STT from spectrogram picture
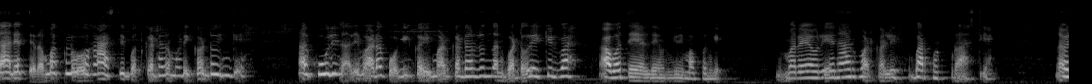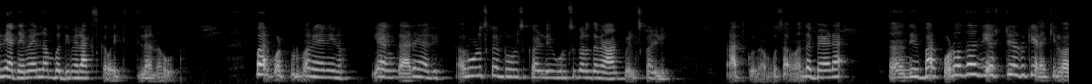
ನಾನು ಎತ್ತಿರೋ ಮಕ್ಕಳು ಆಸ್ತಿ ಬದುಕಟ್ಟ ಮಾಡಿಕೊಂಡು ಹಿಂಗೆ. ಆ ಕೂಲಿ ನಾಲಿ ಮಾಡಕ್ಕೆ ಹೋಗಿ ಕೈ ಮಾಡ್ಕೊಂಡ್ರೆ ನನ್ನ ಹೊಟ್ಟೆ ಇಕ್ಕಿಲ್ವಾ? ಅವತ್ತೇ ಅವ್ನಿಗೆ ನಿಮ್ಮಪ್ಪನಿಗೆ ಮರೆ, ಅವ್ರು ಏನಾದ್ರು ಮಾಡ್ಕೊಳ್ಳಿ. ಬರ್ಕೊಟ್ಬಿಡು ಆಸ್ತಿಯ. ನಾವು ಅದೇ ಮೇಲೆ ನಮ್ಮ ಬುದ್ಧಿ ಮೇಲೆ ಹಾಕ್ಸ್ಕೊಯ್ತಿಲ್ಲ ನಾವು. ಬರ್ಕೊಟ್ಬಿಡು ಮರೆ ನೀನು. ಹೆಂಗಾರೆ ಆಗಲಿ. ಅವ್ರು ಉಳಿಸ್ಕೊಂಡು ಉಳಿಸ್ಕೊಳ್ಳಿ ಉಳಿಸ್ಕೊಳ್ತಾರೆ ಆಗ ಬೆಳೆಸ್ಕೊಳ್ಳಿ. ಅದಕ್ಕೂ ನಮಗೂ ಸಂಬಂಧ ಬೇಡ. ನೀವು ಬರ್ಕೊಡು ಅಂತ ಎಷ್ಟು ಹೇಳು ಕೇಳಕ್ಕಿಲ್ವ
